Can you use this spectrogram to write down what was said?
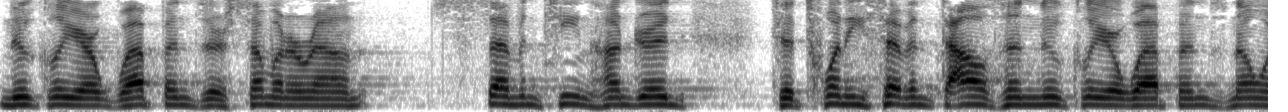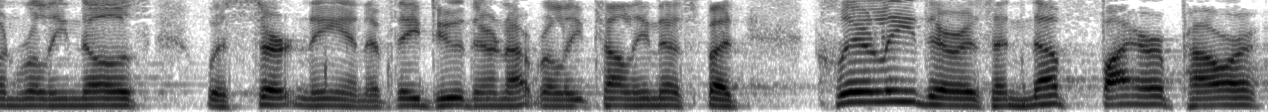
nuclear weapons. There's someone around 1700 to 27,000 nuclear weapons. No one really knows with certainty. And if they do, they're not really telling us. But clearly there is enough firepower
